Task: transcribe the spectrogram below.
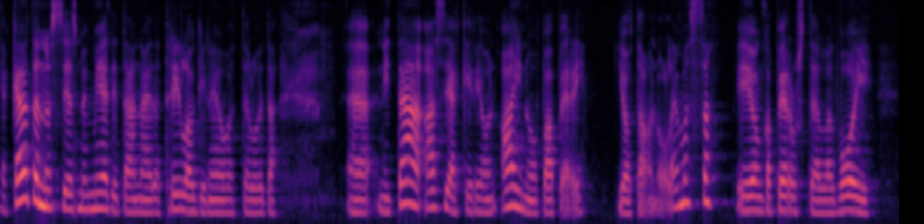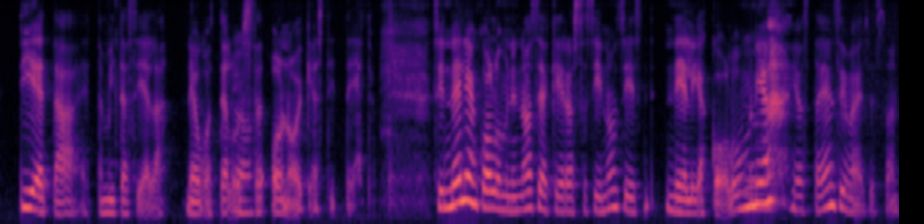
Ja käytännössä, jos me mietitään näitä trilogineuvotteluita, niin tämä asiakirja on ainoa paperi, jota on olemassa ja jonka perusteella voi tietää, että mitä siellä neuvotteluissa Joo. on oikeasti tehty. Siinä neljän kolumnin asiakirjassa siinä on siis neljä kolumnia, Joo. josta ensimmäisessä on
